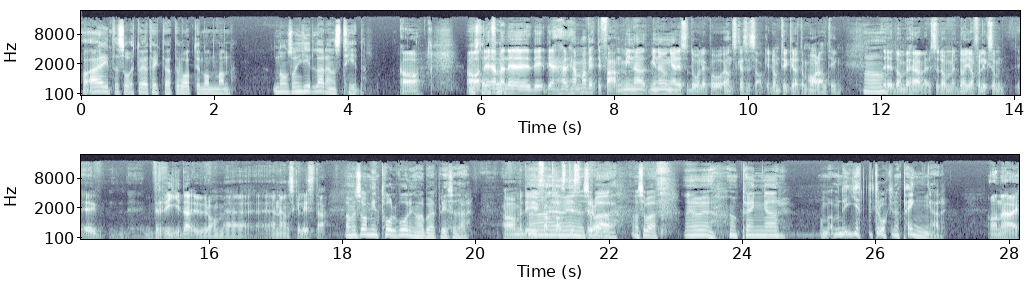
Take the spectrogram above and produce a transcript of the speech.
Ja, nej, inte så. Jag tänkte att det var till någon man... Någon som gillar ens tid. Ja. Ja, det, för- men det, det, det här hemma vet jag fan. Mina, mina ungar är så dåliga på att önska sig saker. De tycker att de har allting eh, de behöver. Så de, de, jag får liksom eh, vrida ur dem eh, en önskelista. Ja, men så min 12-åring har börjat bli sådär. Ja, men det är ju Ja, jag vet fantastiskt så bra. Bara, och så bara, nej, pengar. Man bara, men det är jättetråkigt med pengar. Ja, nej.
